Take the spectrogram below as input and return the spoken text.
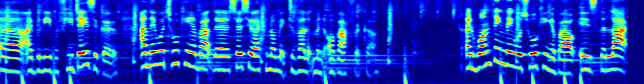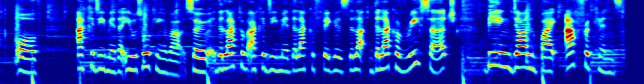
uh, I believe a few days ago, and they were talking about the socio-economic development of Africa. And one thing they were talking about is the lack of academia that you were talking about. So the lack of academia, the lack of figures, the, la- the lack of research being done by Africans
